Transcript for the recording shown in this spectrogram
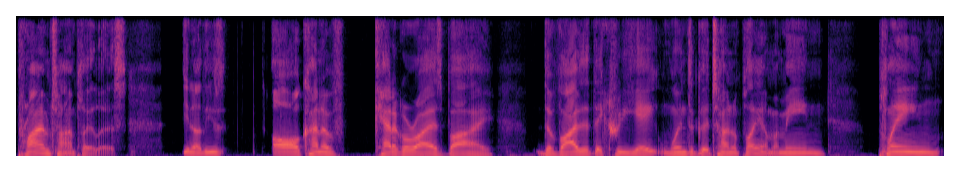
prime time playlist. You know, these all kind of categorized by the vibe that they create. When's a good time to play them? I mean, playing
